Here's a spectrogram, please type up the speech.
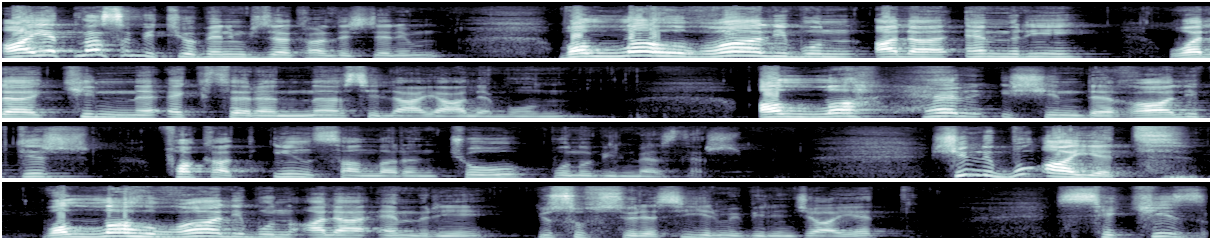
Ayet nasıl bitiyor benim güzel kardeşlerim? Vallahu galibun ala emri velakinne ekseren nasi la ya'lemun. Allah her işinde galiptir fakat insanların çoğu bunu bilmezler. Şimdi bu ayet vallahu galibun ala emri Yusuf suresi 21. ayet 8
